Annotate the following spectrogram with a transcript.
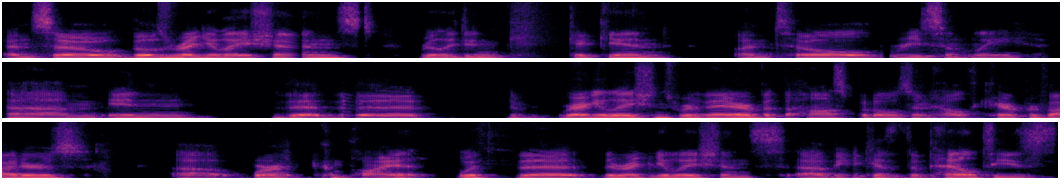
And so those regulations really didn't kick in until recently. Um, in the, the the regulations were there, but the hospitals and healthcare providers uh, weren't compliant with the the regulations uh, because the penalties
